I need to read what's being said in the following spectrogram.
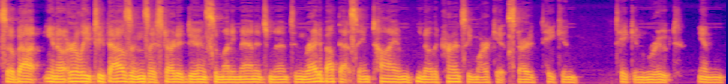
so about you know early 2000s, I started doing some money management, and right about that same time, you know the currency market started taking taking root in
